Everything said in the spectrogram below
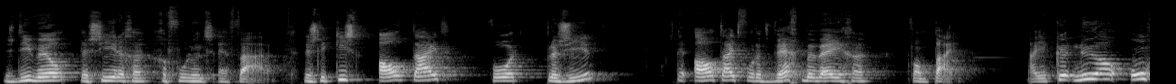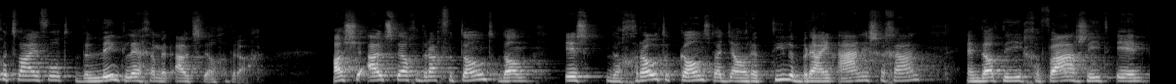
Dus die wil plezierige gevoelens ervaren. Dus die kiest altijd voor plezier en altijd voor het wegbewegen van pijn. Nou, je kunt nu al ongetwijfeld de link leggen met uitstelgedrag. Als je uitstelgedrag vertoont, dan is de grote kans dat jouw reptiele brein aan is gegaan en dat die gevaar ziet in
